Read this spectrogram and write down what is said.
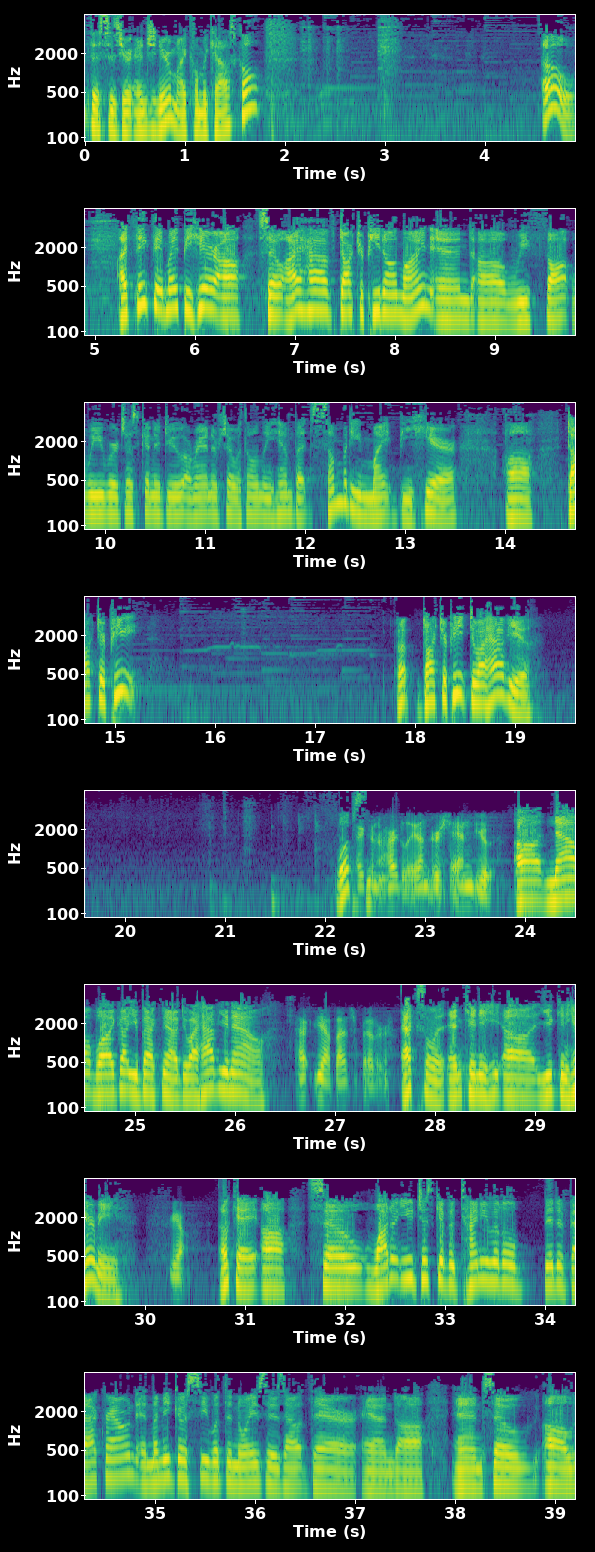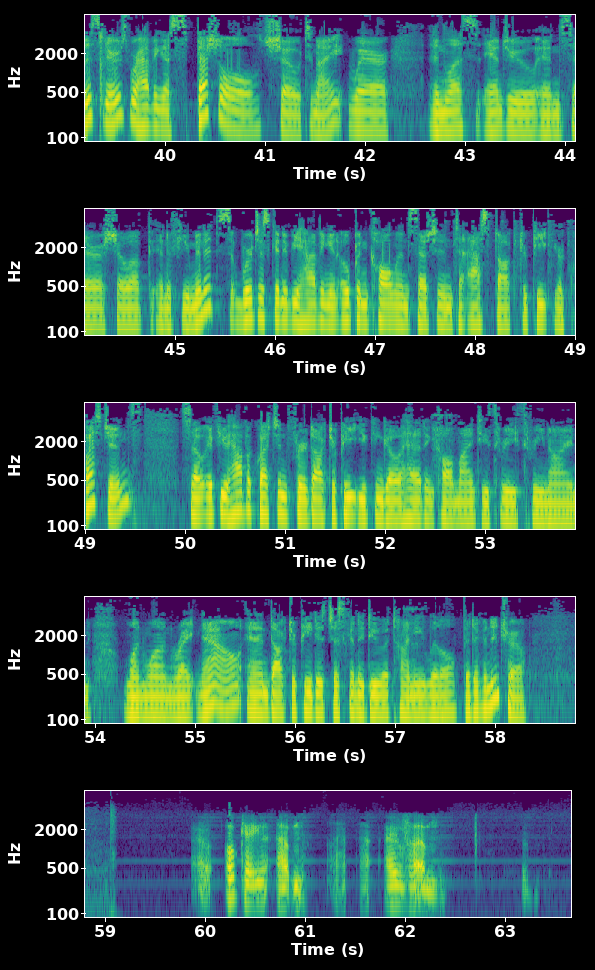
This is your engineer, Michael McCaskill. Oh, I think they might be here. Uh, so I have Dr. Peat online, and uh, we thought we were just going to do a random show with only him, but somebody might be here. Uh, Dr. Peat. Oh, Dr. Peat, do I have you? Whoops. I can hardly understand you. Uh, now, well, I got you back now. Do I have you now? Uh, yeah, that's better. Excellent. And can you uh, you can hear me? Yeah. Okay. Uh, so why don't you just give a tiny little bit of background and let me go see what the noise is out there. And uh, and so uh, listeners, we're having a special show tonight where. Unless Andrew and Sarah show up in a few minutes, we're just going to be having an open call-in session to ask Dr. Peat your questions. So if you have a question for Dr. Peat, you can go ahead and call 923-3911 right now, and Dr. Peat is just going to do a tiny little bit of an intro. Uh, okay. Um, I've um,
